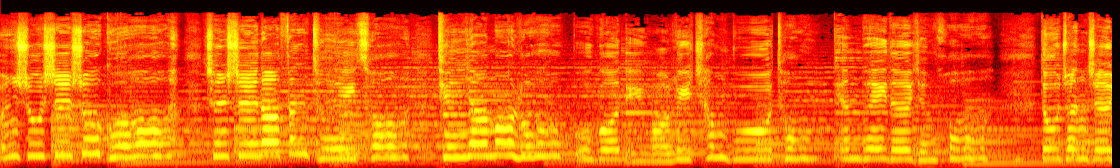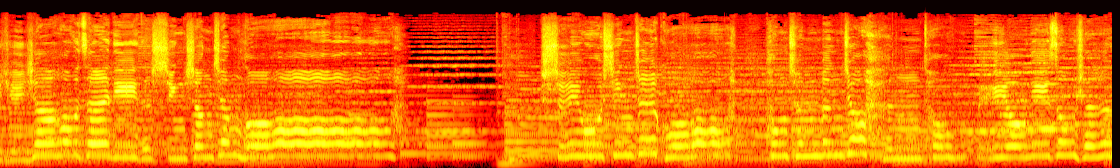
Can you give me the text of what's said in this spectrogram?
问书时说过，尘世那份对错，天涯陌路，不过你我立场不同。颠沛的烟火，兜转着也要在你的心上降落。谁无心之过？红尘本就很痛，没有你，纵然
